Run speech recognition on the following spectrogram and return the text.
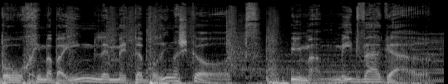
ברוכים הבאים למדברים השקעות עם עמית ואגר.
